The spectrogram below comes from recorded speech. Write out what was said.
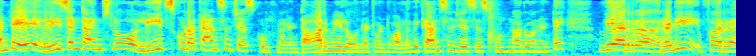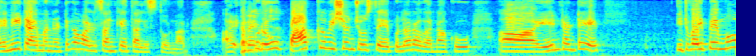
అంటే రీసెంట్ టైమ్స్లో లీవ్స్ కూడా క్యాన్సిల్ చేసుకుంటున్నారంట. ఆర్మీలో ఉన్నటువంటి వాళ్ళవి క్యాన్సిల్ చేసేసుకుంటున్నారు అని అంటే we are ready for any time అన్నట్టుగా వాళ్ళు సంకేతాలు ఇస్తున్నారు. ఇప్పుడు పాక్ విషయం చూస్తే పుల్లారావు గారు నాకు ఏంటంటే ఇటువైపేమో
